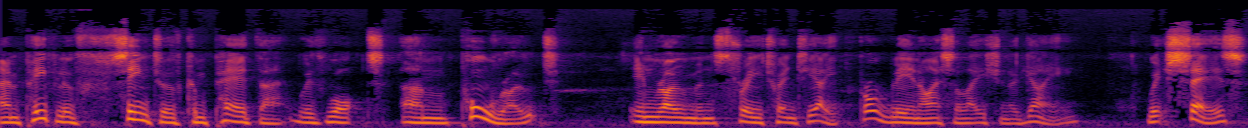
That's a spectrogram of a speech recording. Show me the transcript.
And people have seemed to have compared that with what um, Paul wrote in Romans 3:28, probably in isolation again, which says,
